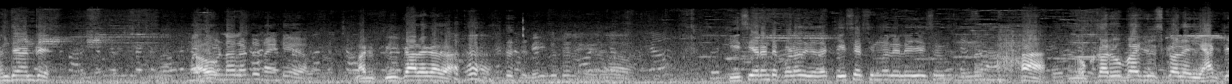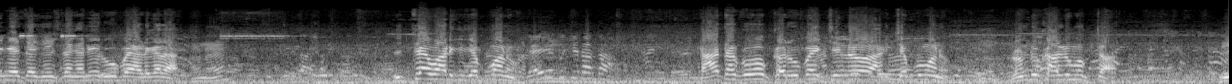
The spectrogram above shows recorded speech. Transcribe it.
అంతే అంతే. మరి పీకాలే కదా. కేసీఆర్ అంటే పడదు కదా. కేసీఆర్ సినిమాలు ఎలా చేసావు ఒక్క రూపాయి తీసుకోలే. యాక్టింగ్ అయితే చేసినా కానీ రూపాయి అడగల. అవునా? ఇచ్చే వాడికి చెప్పమను తాతకు ఒక్క రూపాయి ఇచ్చిండు అని చెప్పు చెప్పమను రెండు కాళ్ళు మొక్తా. ఈ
